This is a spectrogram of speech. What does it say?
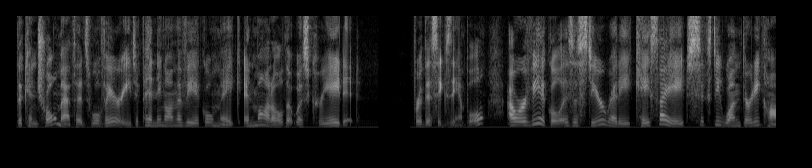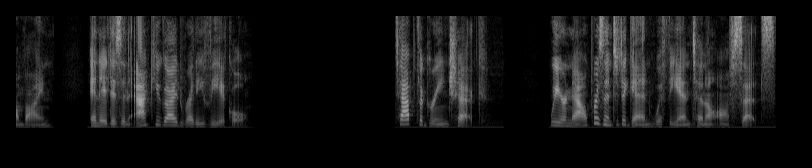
The control methods will vary depending on the vehicle make and model that was created. For this example, our vehicle is a steer-ready Case IH 6130 Combine and it is an AccuGuide ready vehicle. Tap the green check. We are now presented again with the antenna offsets.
